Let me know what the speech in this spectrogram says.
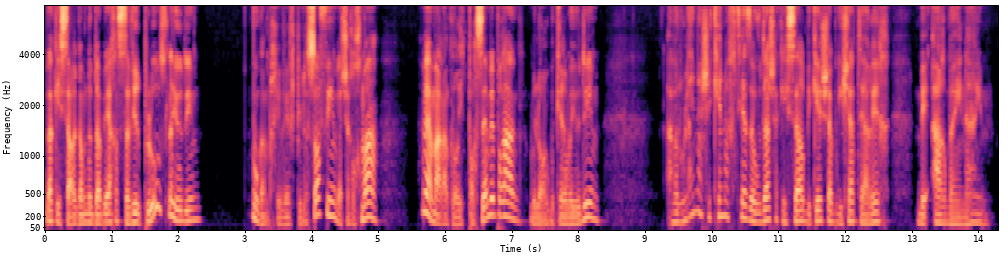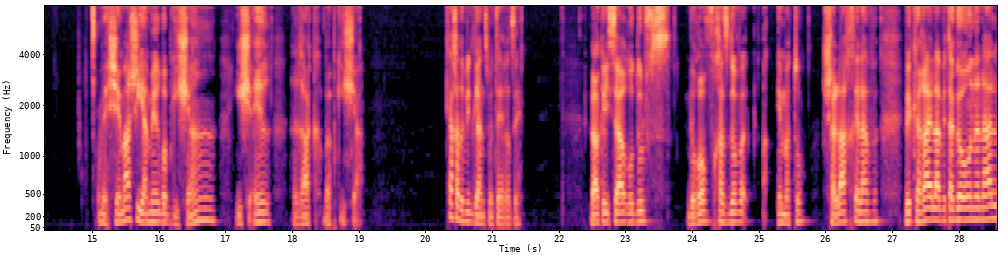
והקיסר גם נודע ביחס סביר פלוס ליהודים. והוא גם חיבב פילוסופים ואנשי חוכמה, והמהר"ל כבר התפרסם בפראג, ולא רק בקרב היהודים. אבל אולי מה שכן מפתיע זה העובדה שהקיסר ביקש שהפגישה תיארך בארבע עיניים. ושמה שיאמר בפגישה, יישאר רק בפגישה. ככה דוד גנץ מתאר את זה. והקיסר רודולפס, ברוב חסדו ואימתו, שלח אליו, וקרא אליו את הגאון הנ"ל,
